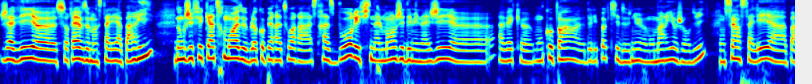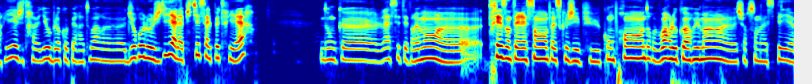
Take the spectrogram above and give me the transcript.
j'avais euh, ce rêve de m'installer à Paris. Donc j'ai fait quatre mois de bloc opératoire à Strasbourg et finalement j'ai déménagé euh, avec euh, mon copain de l'époque qui est devenu mon mari aujourd'hui. On s'est installé à Paris et j'ai travaillé au bloc opératoire d'urologie à la Pitié-Salpêtrière. Donc là, c'était vraiment très intéressant parce que j'ai pu comprendre, voir le corps humain sur son aspect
